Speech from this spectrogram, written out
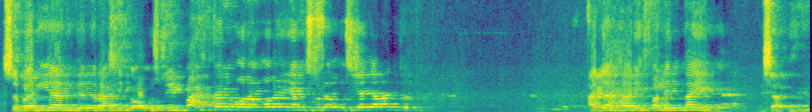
sebagian generasi kaum muslim bahkan orang-orang yang sudah usianya lanjut ada hari Valentine misalnya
